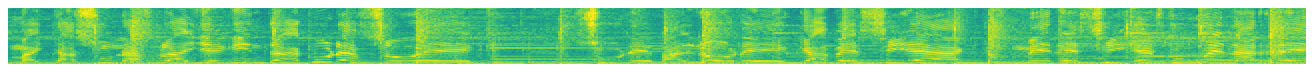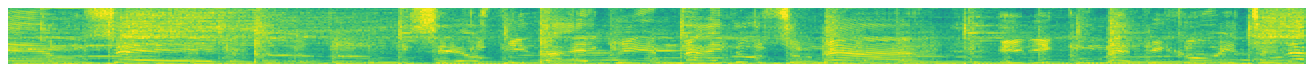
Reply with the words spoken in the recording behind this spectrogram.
Maitasunaz blai egin da gurasoek. Zure balore gabeziak merezi ez duen arren Ze, ze hostida egin nahi duzuna. Irikume pijo itxura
